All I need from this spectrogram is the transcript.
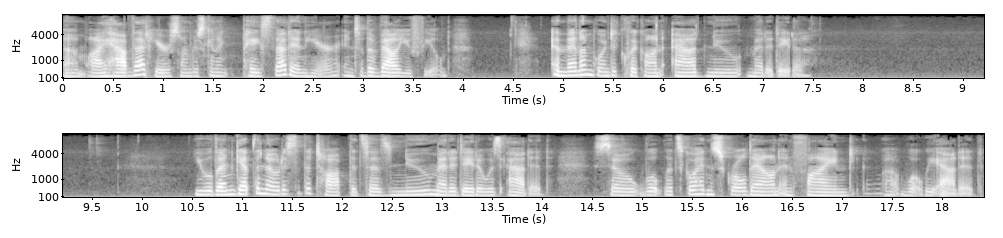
um, I have that here, so I'm just going to paste that in here into the value field. And then I'm going to click on Add New Metadata. You will then get the notice at the top that says New Metadata was added. So we'll, let's go ahead and scroll down and find uh, what we added.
